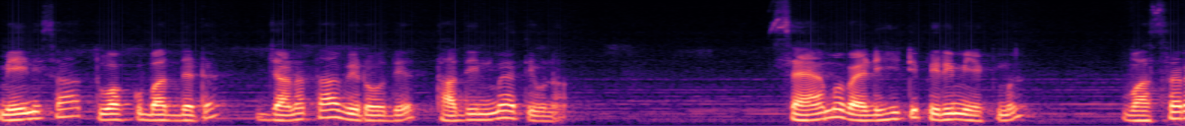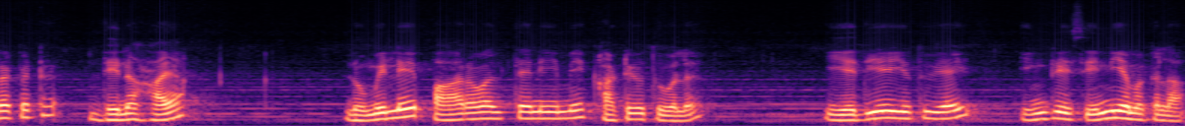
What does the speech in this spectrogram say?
මේ නිසා තුවක්කු බද්දට ජනතා විරෝධය තදින්ම ඇති වුණා. සෑම වැඩිහිටි පිරිමියෙක්ම වසරකට දින හයක් නොමිලේ පාරවල් තැනීමේ කටයුතුවල යෙදිය යුතු යැයි ඉංග්‍රීසින් නියම කළා.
